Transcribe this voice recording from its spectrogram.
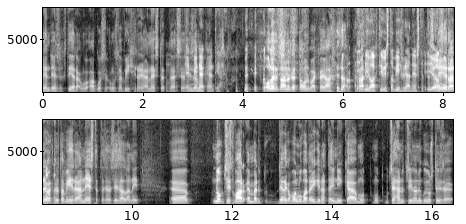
en ensin tiedä, onko, akuissa, onko sillä vihreää nestettä. En sisällä- minäkään tiedä. Oletetaan nyt, että on vaikka ja, Radioaktiivista vihreää nestettä. Joo. siellä. niin, radioaktiivista vihreää nestettä siellä sisällä, niin öö, no siis var, en mä nyt tietenkään voi luvata ikinä, että ei niin käy, mutta mut, mut sehän nyt siinä on niin justiin se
